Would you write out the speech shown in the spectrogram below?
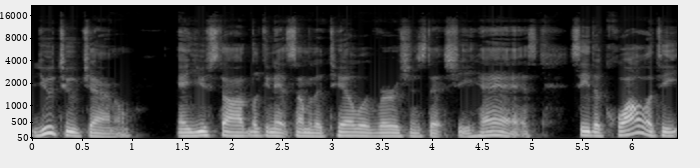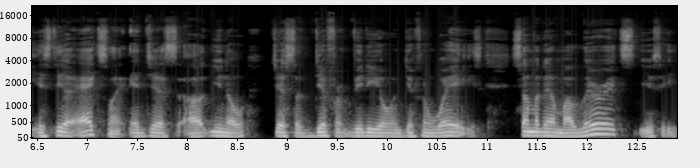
YouTube channel and you start looking at some of the Taylor versions that she has See, the quality is still excellent. It just, uh, you know, just a different video in different ways. Some of them are lyrics, you see.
